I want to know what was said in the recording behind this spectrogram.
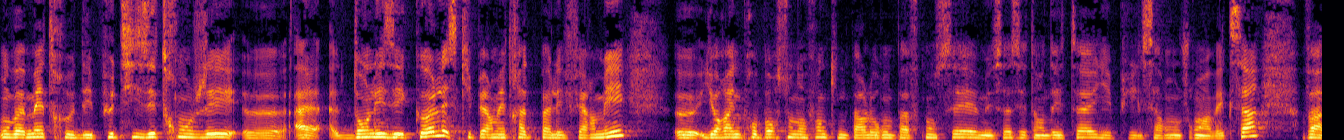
on va mettre des petits étrangers euh, dans les écoles, ce qui permettra de ne pas les fermer. Euh, il y aura une proportion d'enfants qui ne parleront pas français, mais ça, c'est un détail, et puis ils s'arrangeront avec ça. Enfin,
